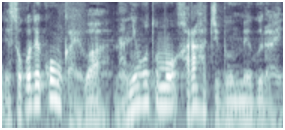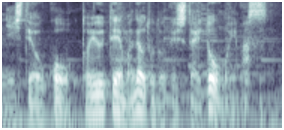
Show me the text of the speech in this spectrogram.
でそこで今回は何事も腹八分目ぐらいにしておこうというテーマでお届けしたいと思います。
